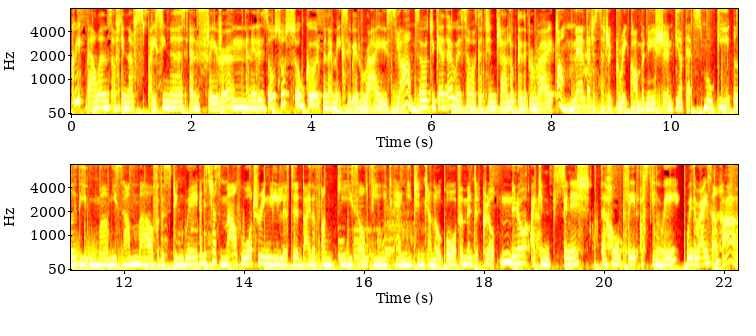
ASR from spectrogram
great balance of enough spiciness and flavor. And it is also so good when I mix it with rice. Yum. So together with some of the chinchaluk that they provide. Oh man, that is such a great combination. You have that smoky, earthy umami sambal for the stingray, and it's just mouth-wateringly lifted by the funky, salty, tangy chinchalok or fermented krill. Mm. You know, I can finish the whole plate of stingray with rice huh, Ah.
